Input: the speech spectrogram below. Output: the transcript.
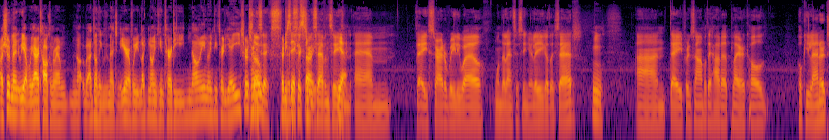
I should mention, yeah, we are talking around. I don't think we mentioned the year. If we like 1939, 1938 or so. 36, 36, sorry. 37 season. Um, they started really well. Won the Leinster Senior League, as I said. Mm. And they, for example, they had a player called Hooky Leonard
